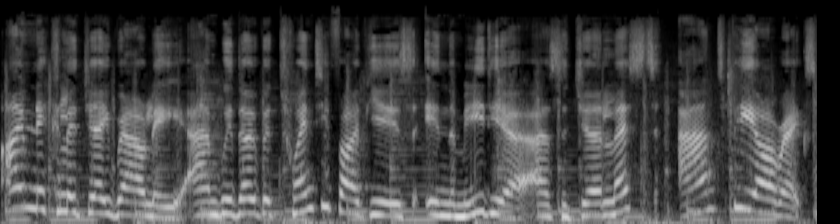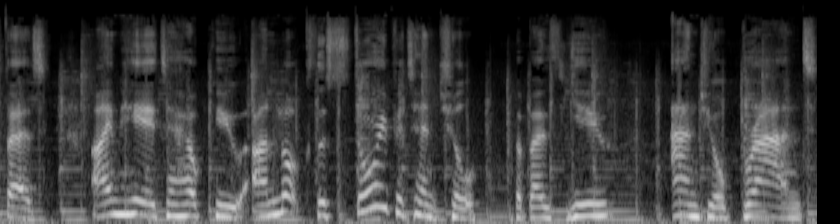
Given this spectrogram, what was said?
I'm Nicola J. Rowley, and with over 25 years in the media as a journalist and PR expert, I'm here to help you unlock the story potential for both you and your brand.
